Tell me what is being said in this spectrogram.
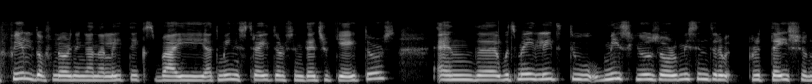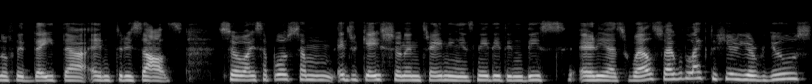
field of learning analytics by administrators and educators, and uh, which may lead to misuse or misinterpretation of the data and results. So I suppose some education and training is needed in this area as well. So I would like to hear your views,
